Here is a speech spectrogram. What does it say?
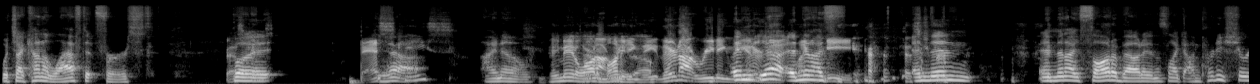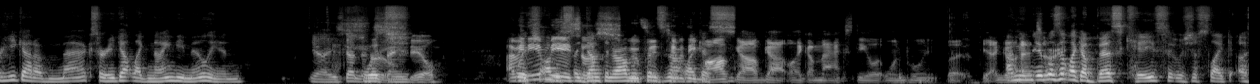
which I kind of laughed at first, best but case. Best Yeah. case? I know. he made a They're lot of money. the, they're not reading the And- internet. yeah, and then like I- me. And true. then and then I thought about it, and it's like I'm pretty sure he got a max or he got like 90 million. yeah, he's got an Which- insane deal. I mean, the NBA is so Duncan stupid. Robinson's not Timothy like a Mozgov got like a max deal at one point, but yeah, go I mean, ahead, it wasn't like a best case. It was just like a,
